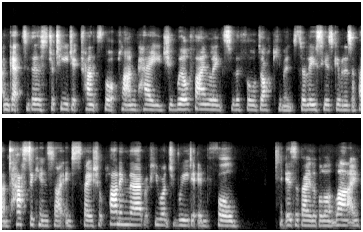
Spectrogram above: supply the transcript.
and get to the strategic transport plan page, you will find links to the full document. So Lucy has given us a fantastic insight into spatial planning there, but if you want to read it in full, it is available online.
